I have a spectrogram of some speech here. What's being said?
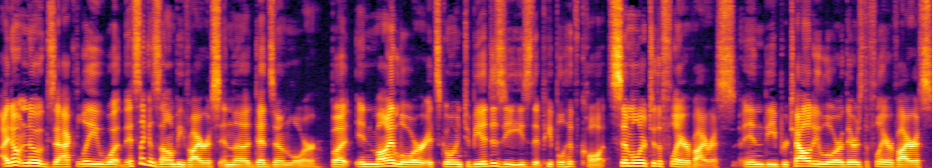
I don't know exactly what it's like a zombie virus in the Dead Zone lore, but in my lore, it's going to be a disease that people have caught, similar to the Flare virus. In the Brutality lore, there's the Flare virus.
